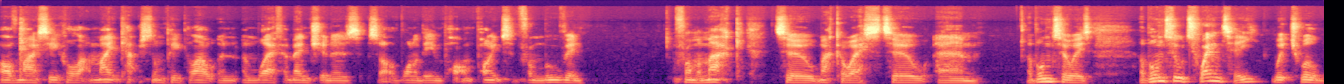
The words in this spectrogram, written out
of MySQL that might catch some people out and, and worth a mention as sort of one of the important points from moving from a Mac to Mac OS to um, Ubuntu is Ubuntu 20, which will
